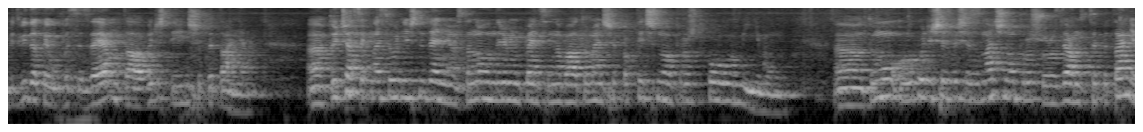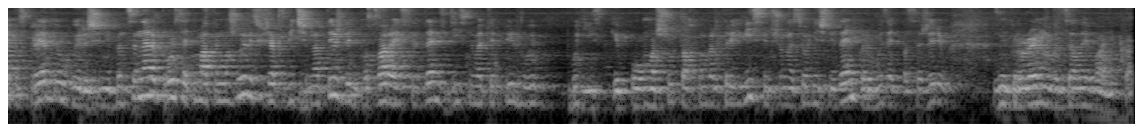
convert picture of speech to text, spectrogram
відвідати УПСЗМ та вирішити інші питання. Е, В той час, як на сьогоднішній день встановлений рівень пенсії набагато менше фактичного прожиткового мінімуму. Е, Тому, виходячи з вище зазначеного, прошу розглянути це питання посприяти у вирішенні. Пенсіонери просять мати можливість хоча б двічі на тиждень по два рази в день здійснювати пільгові поїздки по маршрутах номер 3 і 8, що на сьогоднішній день перевозять пасажирів з мікрорайону Весела Іванівка.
